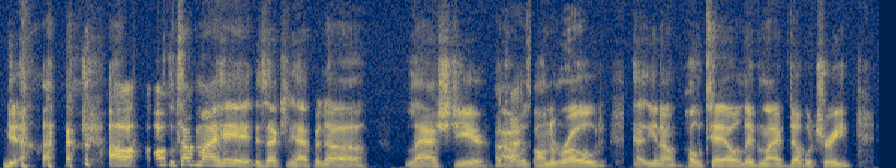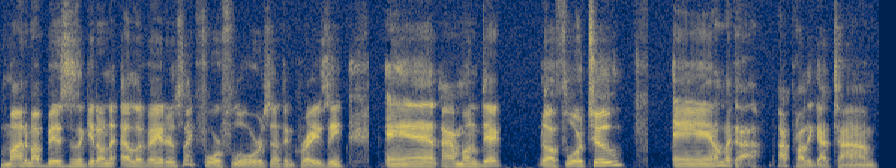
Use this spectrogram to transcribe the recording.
Yeah. uh, off the top of my head, this actually happened uh last year. Okay. I was on the road, at, you know, hotel, living life, DoubleTree, minding my business. I get on the elevator. It's like four floors, nothing crazy, and I'm on deck, uh, floor two. And I'm like, ah, I probably got time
